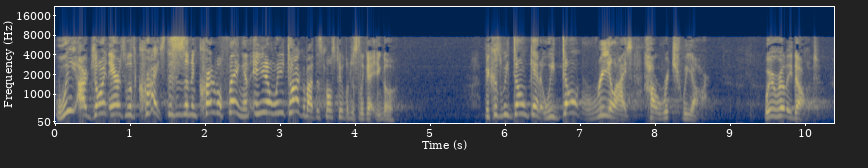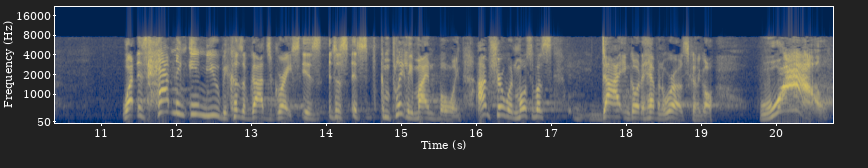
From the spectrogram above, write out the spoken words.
we are joint heirs with Christ. This is an incredible thing. And, and, you know, when you talk about this, most people just look at you and go, because we don't get it. We don't realize how rich we are. We really don't. What is happening in you because of God's grace is just, it's completely mind blowing. I'm sure when most of us die and go to heaven, we're just going to go, wow,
